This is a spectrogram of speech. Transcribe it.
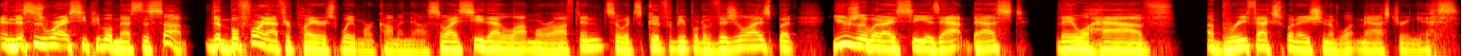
And this is where I see people mess this up. The before and after player is way more common now. So I see that a lot more often. So it's good for people to visualize. But usually what I see is at best, they will have a brief explanation of what mastering is.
